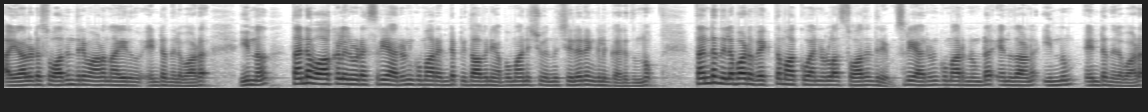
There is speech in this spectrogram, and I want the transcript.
അയാളുടെ സ്വാതന്ത്ര്യമാണെന്നായിരുന്നു എന്റെ നിലപാട്. ഇന്ന് തന്റെ വാക്കുകളിലൂടെ ശ്രീ അരുൺകുമാർ എന്റെ പിതാവിനെ അപമാനിച്ചു എന്ന് ചിലരെങ്കിലും കരുതുന്നു. തന്റെ നിലപാട് വ്യക്തമാക്കുവാനുള്ള സ്വാതന്ത്ര്യം ശ്രീ അരുൺകുമാറിനുണ്ട് എന്നതാണ് ഇന്നും എന്റെ നിലപാട്.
